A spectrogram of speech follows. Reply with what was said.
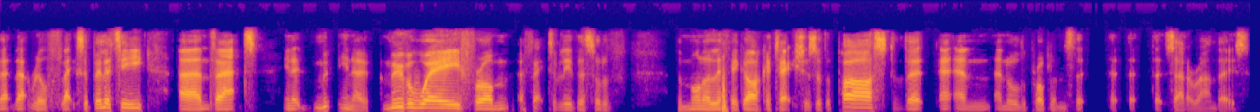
that that real flexibility and that you know you know move away from effectively the sort of the monolithic architectures of the past that and and all the problems that that, that, that sat around those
